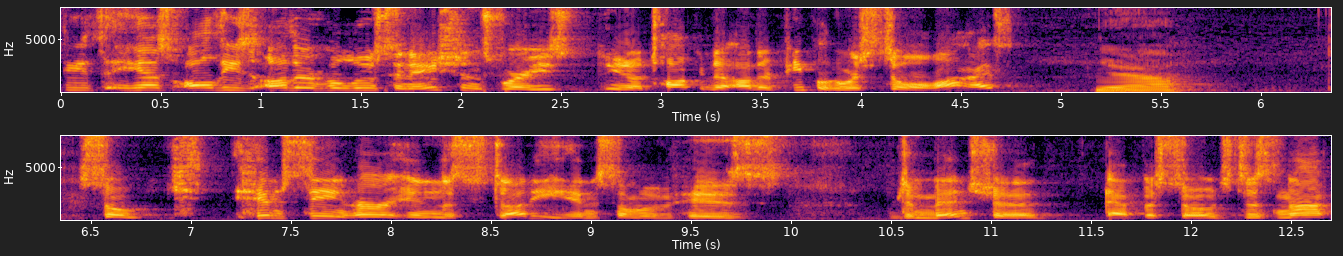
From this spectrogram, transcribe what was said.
he has all these other hallucinations where he's you know talking to other people who are still alive. Yeah. So him seeing her in the study in some of his dementia episodes does not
